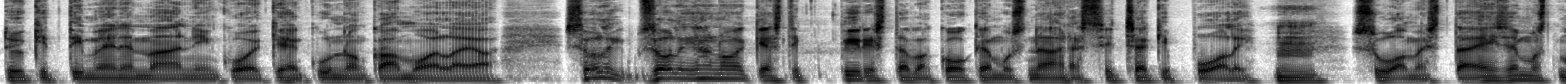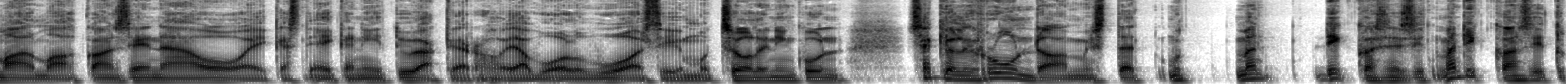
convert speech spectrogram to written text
tykitti menemään niin kuin oikein kunnon kamoilla. Ja se oli, se oli ihan oikeasti piristävä kokemus nähdä sitten sekin puoli mm. Suomesta. Ei semmoista maailmaakaan se enää ole, eikä, eikä niitä työkerhoja ollut vuosiin, mutta se oli niin kuin, sekin oli rundaamista, mutta mä dikkasin siitä, mä dikkaan siitä,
